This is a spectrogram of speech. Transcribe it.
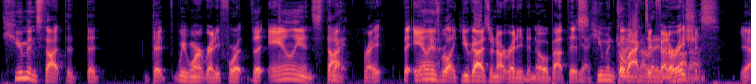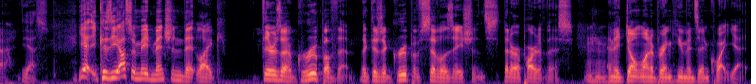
humans thought that that that we weren't ready for it the aliens thought Right. right, the aliens yeah. were like you guys are not ready to know about this Yeah, humankind's not galactic ready to know about federation yeah yes. Yeah, because he also made mention that like there's a group of them, like there's a group of civilizations that are a part of this, Mm-hmm. and they don't want to bring humans in quite yet,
